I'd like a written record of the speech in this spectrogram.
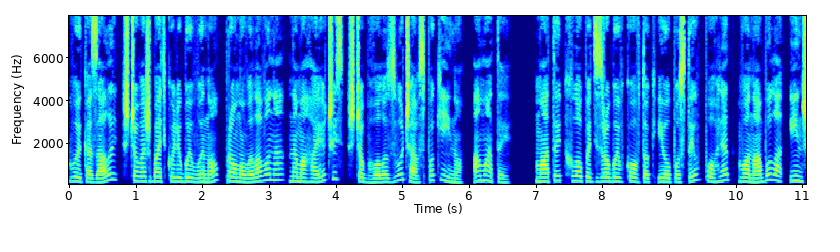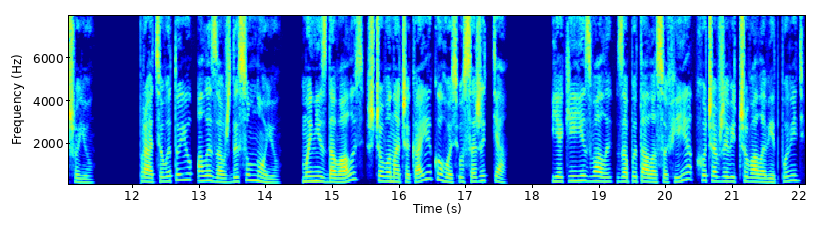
Ви казали, що ваш батько любив вино, промовила вона, намагаючись, щоб голос звучав спокійно, а мати. Мати, хлопець зробив ковток і опустив погляд, вона була іншою. Працьовитою, але завжди сумною. Мені здавалось, що вона чекає когось усе життя. Як її звали? запитала Софія, хоча вже відчувала відповідь.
